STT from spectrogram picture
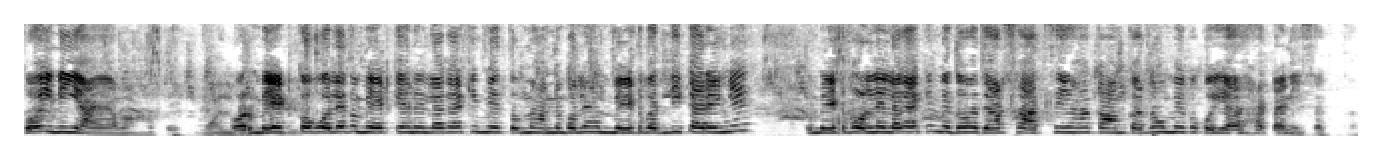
कोई नहीं आया वहाँ पे। और मेट को बोले तो मेट कहने लगा कि मैं तो हमने बोले, हम मेट बदली करेंगे। तो मेट बोलने लगा कि मैं 2007 से यहाँ काम कर रहा हूँ, मेरे को कोई हटा नहीं सकता।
